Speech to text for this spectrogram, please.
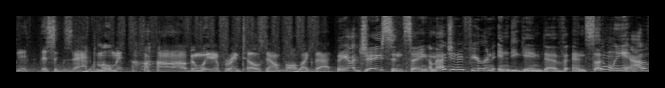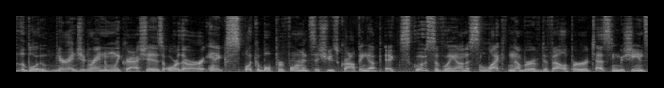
this exact moment. I've been waiting for Intel's downfall like that. We got Jason saying, imagine if you're an indie game dev and suddenly out of the blue, your engine randomly crashes or there are inexplicable performance issues cropping up exclusively on a select number of developer or testing machines,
